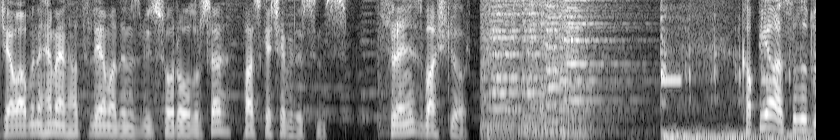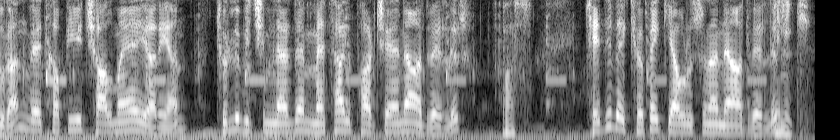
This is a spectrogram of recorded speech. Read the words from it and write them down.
cevabını hemen hatırlayamadığınız bir soru olursa pas geçebilirsiniz. Süreniz başlıyor. Kapıya asılı duran ve kapıyı çalmaya yarayan türlü biçimlerde metal parçaya ne ad verilir? Pas. Kedi ve köpek yavrusuna ne ad verilir? Enik.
